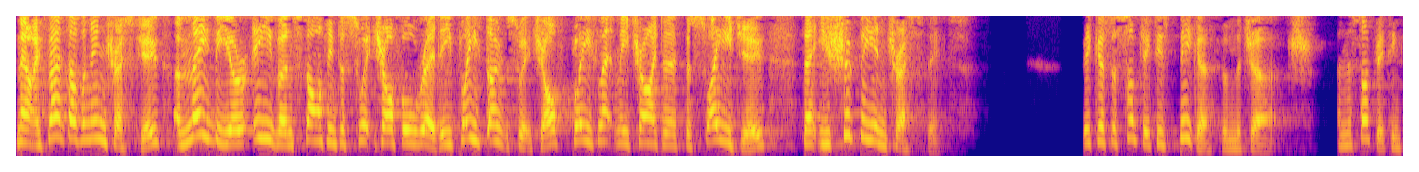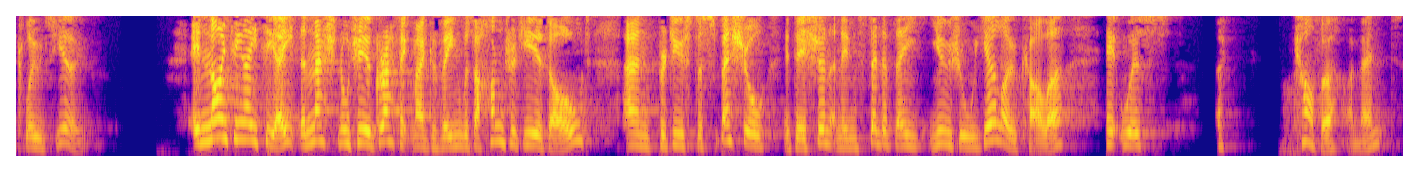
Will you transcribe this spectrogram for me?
Now, if that doesn't interest you, and maybe you're even starting to switch off already, please don't switch off. Please let me try to persuade you that you should be interested. Because the subject is bigger than the church, and the subject includes you. In 1988, the National Geographic magazine was 100 years old and produced a special edition, and instead of their usual yellow colour, it was a cover, I meant,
